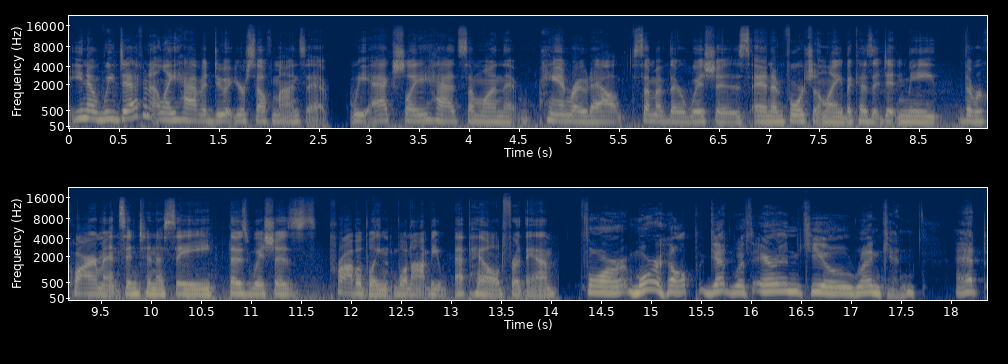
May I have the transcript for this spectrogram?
You know, we definitely have a do it yourself mindset. We actually had someone that hand wrote out some of their wishes, and unfortunately, because it didn't meet the requirements in Tennessee, those wishes probably will not be upheld for them. For more help, get with Erin Keogh Rankin at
